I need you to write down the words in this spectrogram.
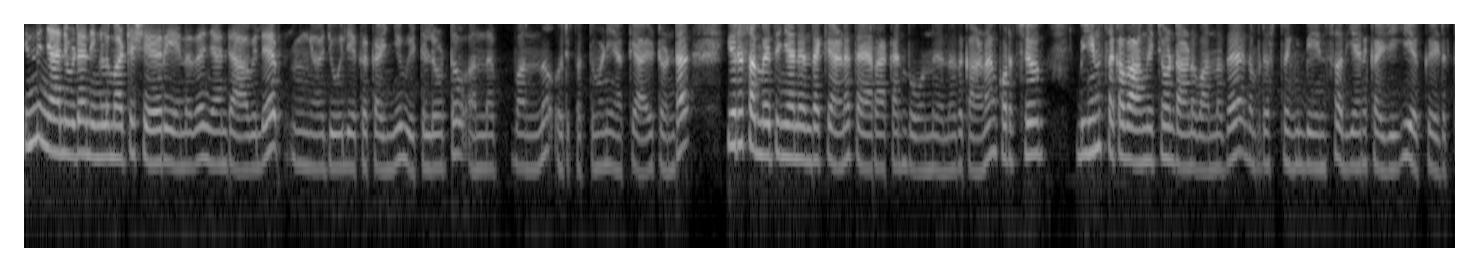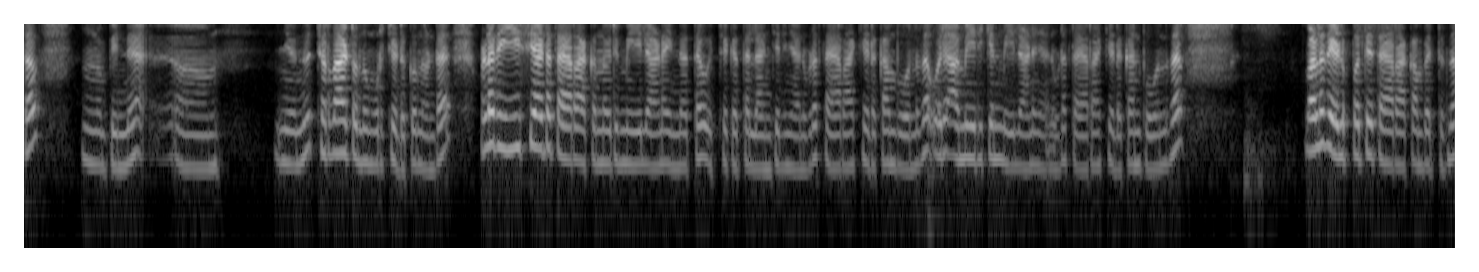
ഇന്ന് ഞാനിവിടെ നിങ്ങളുമായിട്ട് ഷെയർ ചെയ്യുന്നത് ഞാൻ രാവിലെ ജോലിയൊക്കെ കഴിഞ്ഞ് വീട്ടിലോട്ട് വന്ന് വന്ന് ഒരു പത്ത് മണിയൊക്കെ ആയിട്ടുണ്ട്. ഈ ഒരു സമയത്ത് ഞാൻ എന്തൊക്കെയാണ് തയ്യാറാക്കാൻ പോകുന്നത് എന്നത് കാണാം. കുറച്ച് ബീൻസൊക്കെ വാങ്ങിച്ചുകൊണ്ടാണ് വന്നത്. നമ്മുടെ സ്ട്രിങ് ബീൻസ് അത് ഞാൻ കഴുകിയൊക്കെ എടുത്ത് പിന്നെ ഞാൻ ചെറുതായിട്ടൊന്ന് മുറിച്ചെടുക്കുന്നുണ്ട്. വളരെ ഈസി ആയിട്ട് തയ്യാറാക്കുന്ന ഒരു മീലാണ് ഇന്നത്തെ ഉച്ചക്കത്തെ ലഞ്ചിന് ഞാനിവിടെ തയ്യാറാക്കി എടുക്കാൻ പോകുന്നത്. ഒരു അമേരിക്കൻ മീലാണ് ഞാനിവിടെ തയ്യാറാക്കി എടുക്കാൻ പോകുന്നത്. വളരെ എളുപ്പത്തിൽ തയ്യാറാക്കാൻ പറ്റുന്ന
